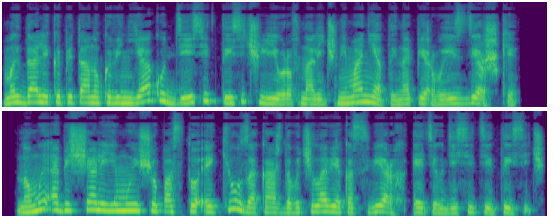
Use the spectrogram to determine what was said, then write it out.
«Мы дали капитану Ковиньяку десять тысяч ливров наличной монетой на первые издержки, но мы обещали ему еще по сто экю за каждого человека сверх этих десяти тысяч».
